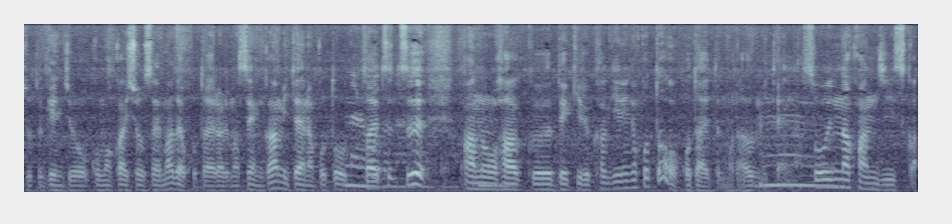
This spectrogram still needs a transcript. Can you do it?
ちょっと現状細かい詳細までは答えられませんがみたいなことを伝えつつあの把握できる限りのことを答えてもらうみたいなそういうな感じですか？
